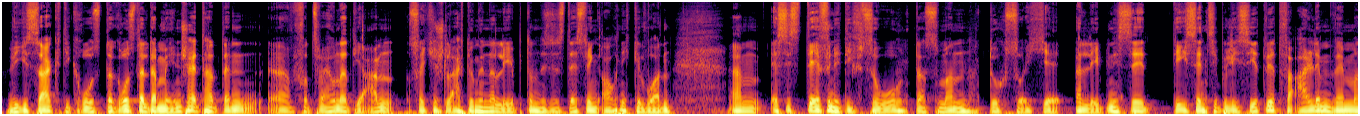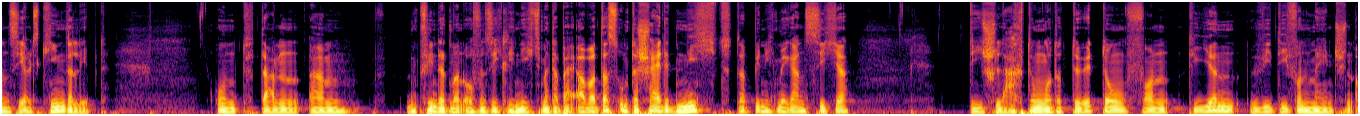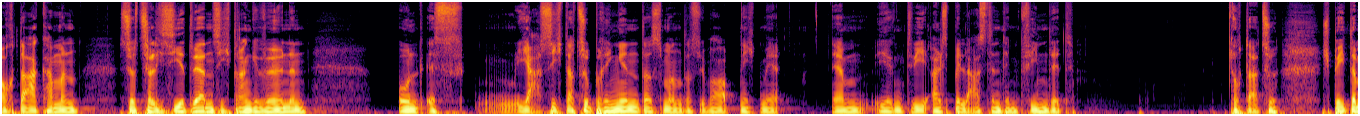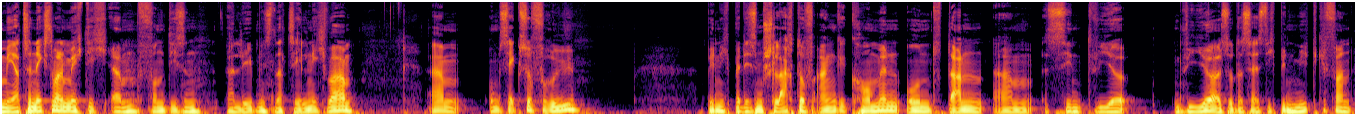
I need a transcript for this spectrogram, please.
wie gesagt, Groß, der Großteil der Menschheit hat ein, äh, vor 200 Jahren solche Schlachtungen erlebt und es ist deswegen auch nicht geworden. Ähm, es ist definitiv so, dass man durch solche Erlebnisse desensibilisiert wird, vor allem wenn man sie als Kind erlebt. Und dann ähm, findet man offensichtlich nichts mehr dabei. Aber das unterscheidet nicht, da bin ich mir ganz sicher, die Schlachtung oder Tötung von Tieren wie die von Menschen. Auch da kann man sozialisiert werden, sich dran gewöhnen und es ja sich dazu bringen, dass man das überhaupt nicht mehr ähm, irgendwie als belastend empfindet. Doch dazu später mehr. Zunächst mal möchte ich ähm, von diesen Erlebnissen erzählen. Ich war ähm, um 6 Uhr früh bin ich bei diesem Schlachthof angekommen und dann ähm, sind wir wir, also das heißt, ich bin mitgefahren,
